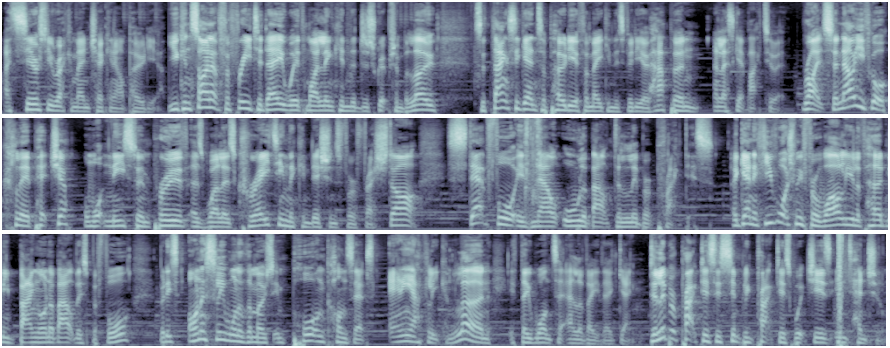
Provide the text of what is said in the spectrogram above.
I'd seriously recommend checking out Podia. You can sign up for free today with my link in the description below. So thanks again to Podia for making this video happen, and let's get back to it. Right, so now you've got a clear picture on what needs to improve, as well as creating the conditions for a fresh start. Step four is now all about deliberate practice. Again, if you've watched me for a while, you'll have heard me bang on about this before, but it's honestly one of the most important concepts any athlete can learn if they want to elevate their game. Deliberate practice is simply practice which is intentional.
